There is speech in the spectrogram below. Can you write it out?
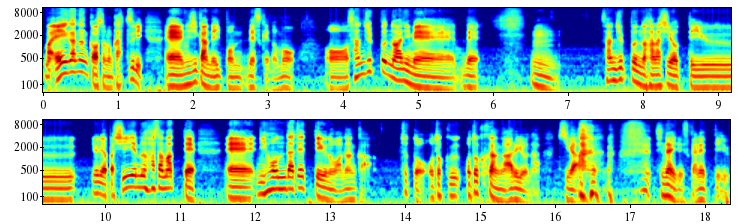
まあ映画なんかはそのがっつり、えー、2時間で1本ですけども30分のアニメでうん、30分の話をっていうよりやっぱ CM 挟まって、えー、2本立てっていうのはなんかちょっとお得、お得感があるような気が しないですかねっていう。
